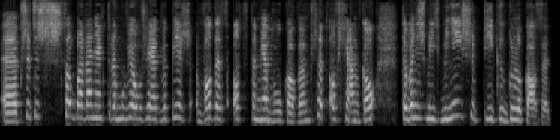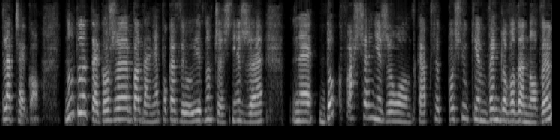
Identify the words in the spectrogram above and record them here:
E, przecież są badania, które mówią, że jak wypijesz wodę z octem jabłkowym przed owsianką, to będziesz mieć mniejszy pik glukozy. Dlaczego? No dlatego, że badania pokazują jednocześnie, że e, dokwaszenie żołądka przed posiłkiem węglowodanowym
